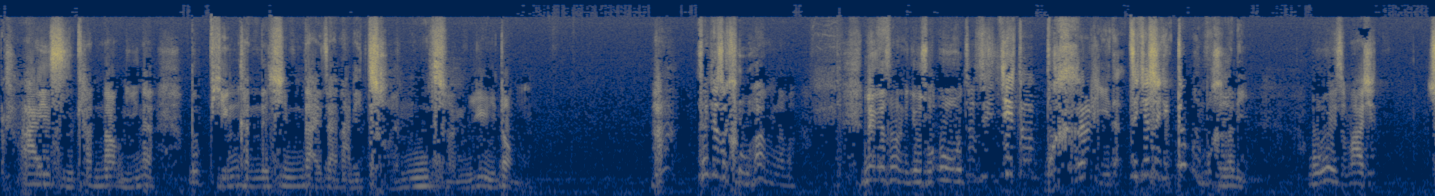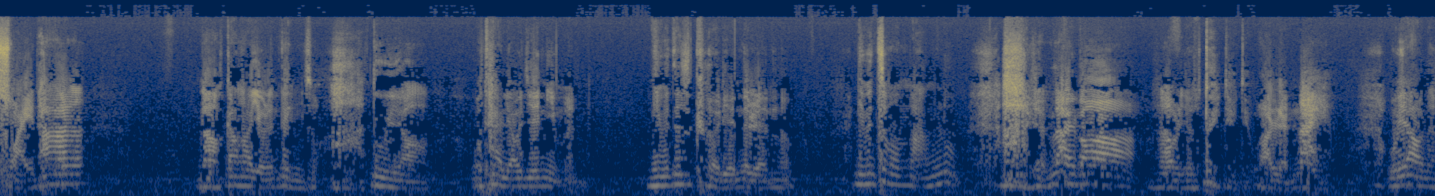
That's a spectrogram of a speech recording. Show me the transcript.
开始看到你那不平衡的心态在那里蠢蠢欲动，这就是苦恨了吗？那个时候你就说，哦，这是这都不合理的，这件事情根本不合理，我为什么要去甩他呢？然后刚好有人对你说：“啊，对呀，我太了解你们，你们真是可怜的人了，你们这么忙碌，啊，忍耐吧。”然后我就说：“对对对，我要忍耐，我要呢，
